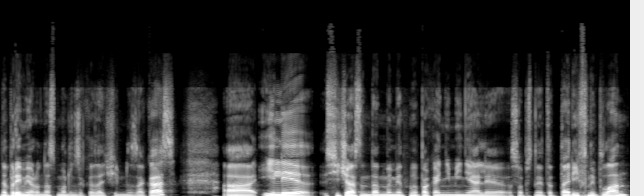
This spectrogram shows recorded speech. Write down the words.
Например, у нас можно заказать фильм на заказ. А, или сейчас на данный момент мы пока не меняли, собственно, этот тарифный план,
